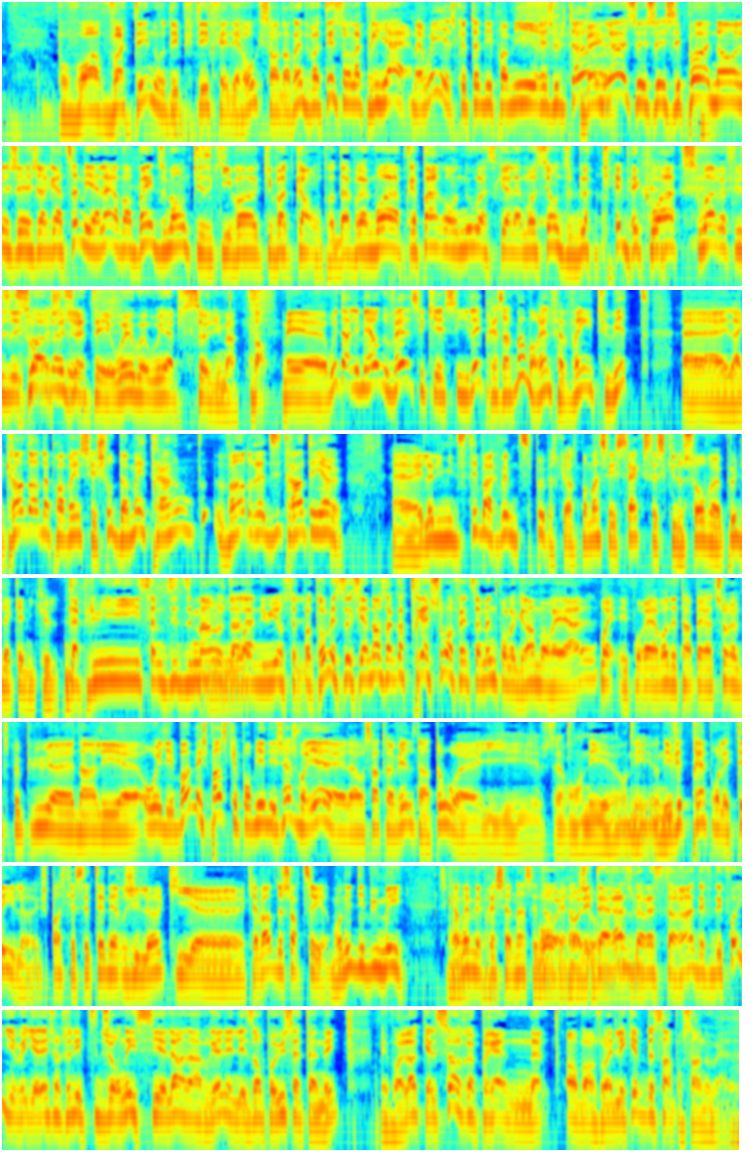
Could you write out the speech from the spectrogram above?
pour voir voter nos députés fédéraux qui sont en train de voter sur la prière. Ben oui, est-ce que tu as des premiers résultats? Ben là, j'ai- pas, non, je, je regarde ça, mais il y a l'air d'avoir bien du monde qui, qui va qui vote contre. D'après moi, préparons-nous à ce que la motion du Bloc québécois soit refusé, soit rejeté. rejetée. Oui, oui, oui, absolument. Bon, mais euh, oui, dans les meilleures nouvelles, c'est que c'est- là, présentement, Montréal fait 28. Euh, la grandeur de la province, c'est chaud. Demain, 30. Vendredi, 31. Euh, et là, l'humidité va arriver un petit peu parce qu'en ce moment, c'est sec. C'est ce qui nous sauve un peu de la canicule. De la pluie samedi, dimanche, dans Ouais. la nuit, on sait pas trop, mais c'est annonce encore très chaud en fin de semaine pour le Grand Montréal. Ouais, il pourrait y avoir des températures un petit peu plus euh, dans les euh, hauts et les bas, mais je pense que pour bien des gens, je voyais euh, au centre-ville tantôt, il- dire, on est on est on est vite prêt pour l'été là. Je pense que cette énergie là qui qui avait hâte de sortir. Mais on est début mai, c'est quand Ouais. même impressionnant ces Ouais, ouais, températures. non, les terrasses de restaurants, des, des fois, ils il allaient chercher des petites journées ici et là en avril et ils les ont pas eu cette année. Mais voilà, qu'elles se reprennent. On va rejoindre l'équipe de 100% Nouvelles.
